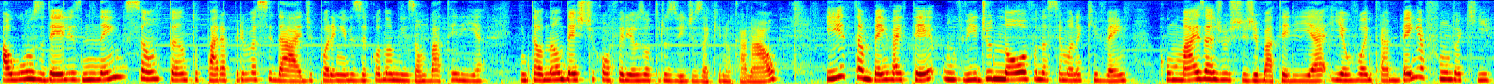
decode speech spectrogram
Alguns deles nem são tanto para privacidade, porém eles economizam bateria. Então não deixe de conferir os outros vídeos aqui no canal. E também vai ter um vídeo novo na semana que vem com mais ajustes de bateria e eu vou entrar bem a fundo aqui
